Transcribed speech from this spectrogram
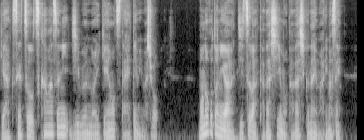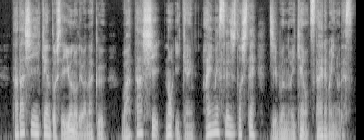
逆説を使わずに自分の意見を伝えてみましょう。物事には実は正しいも正しくないもありません。正しい意見として言うのではなく、私の意見、アイメッセージとして自分の意見を伝えればいいのです。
